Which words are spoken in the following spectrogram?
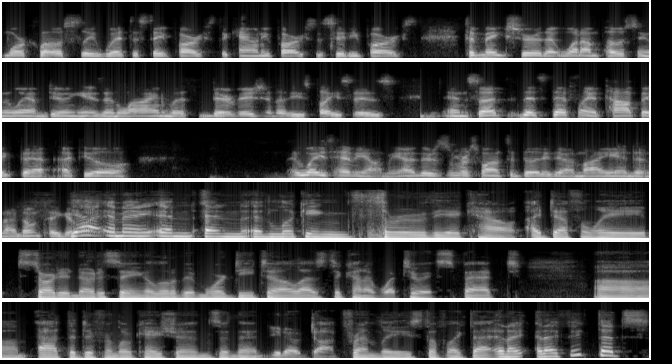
more closely with the state parks, the county parks, the city parks to make sure that what I'm posting, the way I'm doing it, is in line with their vision of these places. And so that, that's definitely a topic that I feel it weighs heavy on me. There's some responsibility there on my end, and I don't take it. Yeah, lightly. I mean, and and and looking through the account, I definitely started noticing a little bit more detail as to kind of what to expect um, at the different locations, and then you know, dog friendly stuff like that. And I and I think that's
